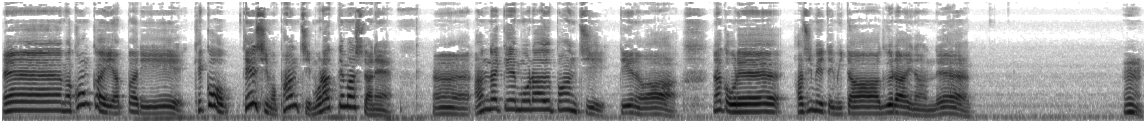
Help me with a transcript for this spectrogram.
えー、まあ、今回やっぱり結構天心もパンチもらってましたね。うん、あんだけもらうパンチっていうのは、なんか俺、初めて見たぐらいなんで、うん。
